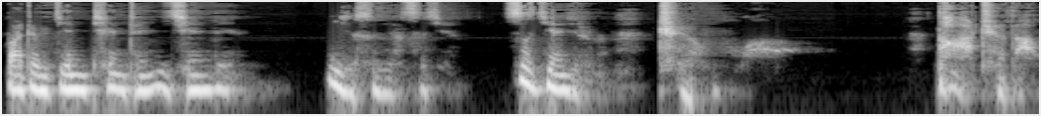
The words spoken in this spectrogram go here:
把这个经听成一千遍，意思也自见。自见就是彻悟，大彻大悟。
